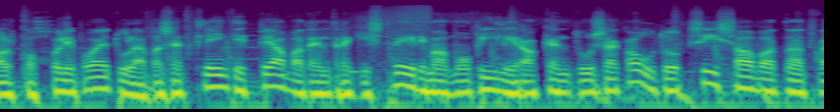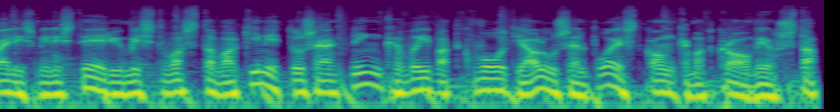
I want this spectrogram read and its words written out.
alkoholipoe tulevased kliendid peavad end registreerima mobiilirakenduse kaudu, siis saavad nad välisministeeriumist vastava kinnituse ning võivad kvoodi alusel poest kangemat kraami osta.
